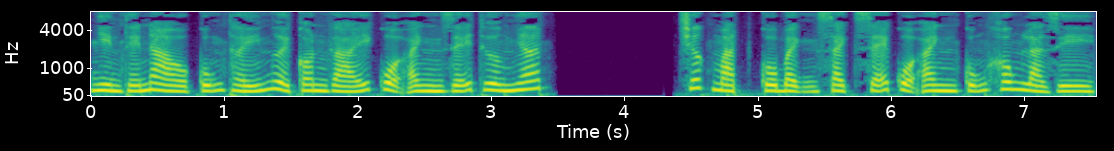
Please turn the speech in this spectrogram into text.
nhìn thế nào cũng thấy người con gái của anh dễ thương nhất. Trước mặt cô bệnh sạch sẽ của anh cũng không là gì,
